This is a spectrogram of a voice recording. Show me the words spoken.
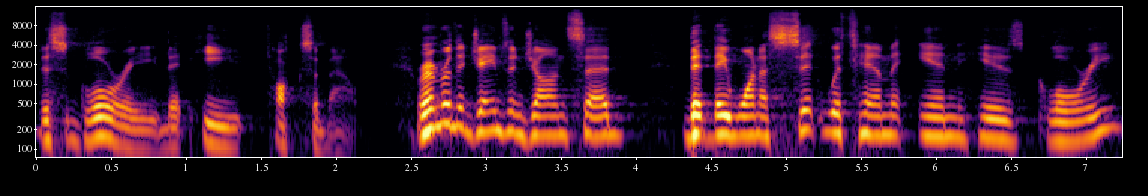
this glory that he talks about. Remember that James and John said that they want to sit with him in his glory?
